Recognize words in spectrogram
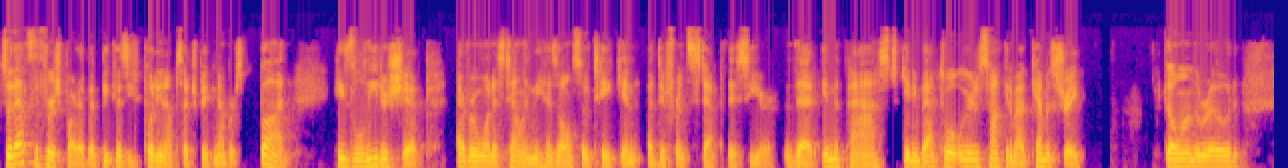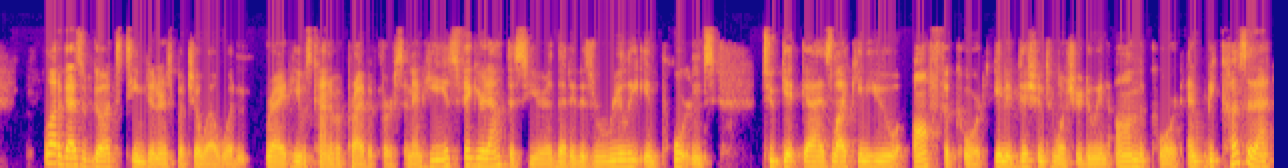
so that's the first part of it because he's putting up such big numbers. But his leadership, everyone is telling me, has also taken a different step this year. That in the past, getting back to what we were just talking about, chemistry, go on the road. A lot of guys would go out to team dinners, but Joel wouldn't, right? He was kind of a private person. And he has figured out this year that it is really important to get guys liking you off the court in addition to what you're doing on the court. And because of that,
